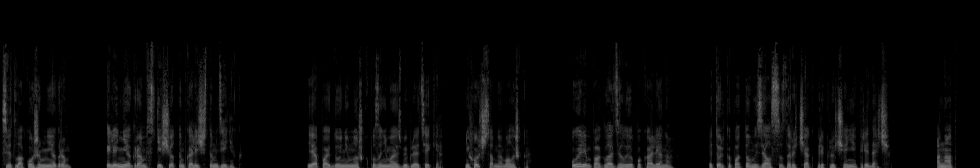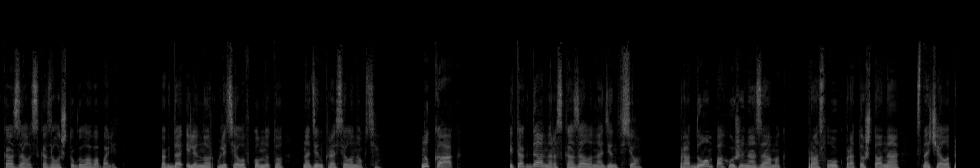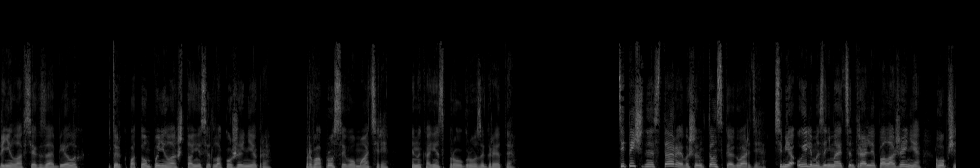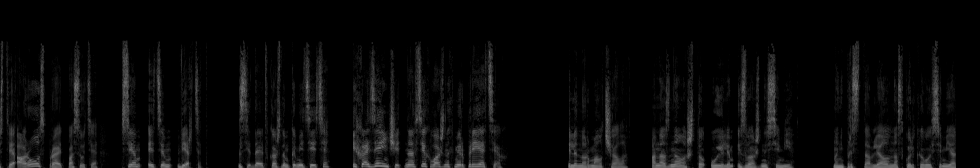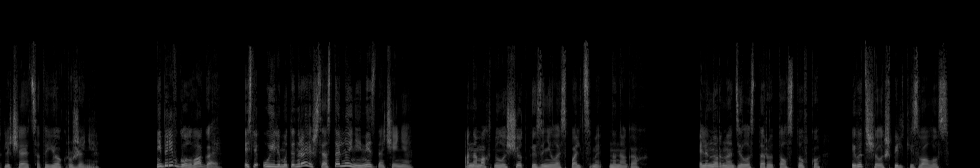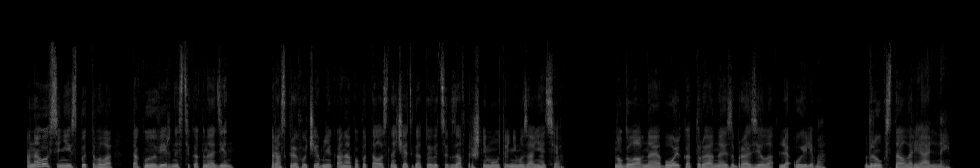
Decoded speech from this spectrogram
Светлокожим неграм? Или неграм с несчетным количеством денег? «Я пойду немножко позанимаюсь в библиотеке. Не хочешь со мной, малышка?» Уильям погладил ее по колену и только потом взялся за рычаг переключения передач. Она отказалась, сказала, что голова болит. Когда Эленор влетела в комнату, Надин красила ногти. «Ну как?» И тогда она рассказала Надин все — про дом, похожий на замок, про слуг, про то, что она сначала приняла всех за белых и только потом поняла, что они светлокожие негры, про вопросы его матери и, наконец, про угрозы Греты. Типичная старая Вашингтонская гвардия. Семья Уильяма занимает центральное положение в обществе, а Роуз Прайд, по сути, всем этим вертит. Заседает в каждом комитете и хозяйничает на всех важных мероприятиях. Эленор молчала. Она знала, что Уильям из важной семьи, но не представляла, насколько его семья отличается от ее окружения. «Не бери в голову, Агая. Если Уильяму ты нравишься, остальное не имеет значения». Она махнула щеткой и занялась пальцами на ногах. Эленор надела старую толстовку и вытащила шпильки из волос. Она вовсе не испытывала такой уверенности, как Надин. Раскрыв учебник, она попыталась начать готовиться к завтрашнему утреннему занятию — но головная боль, которую она изобразила для Уильяма, вдруг стала реальной.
